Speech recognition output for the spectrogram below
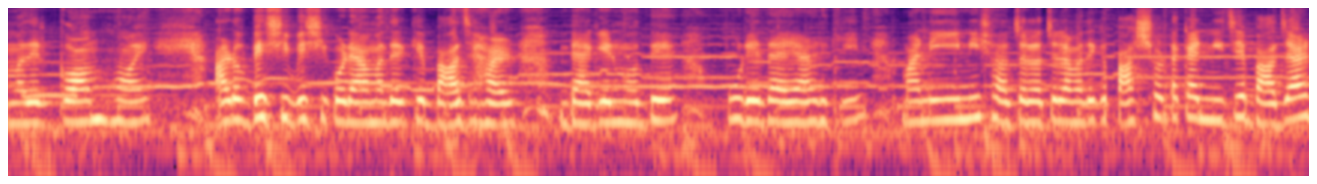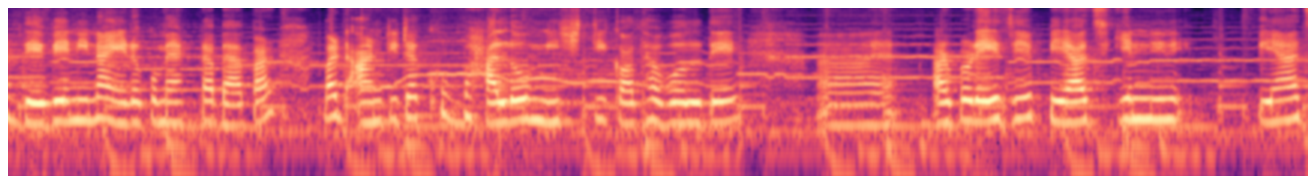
আমাদের কম হয় আরও বেশি বেশি করে আমাদেরকে বাজার ব্যাগের মধ্যে পুড়ে দেয় আর কি। মানে ইনি সচরাচর আমাদেরকে পাঁচশো টাকার নিচে বাজার দেবেনই না, এরকম একটা ব্যাপার। বাট আন্টিটা খুব ভালো, মিষ্টি কথা বলতে। তারপরে এই যে পেঁয়াজ কিনে পেঁয়াজ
